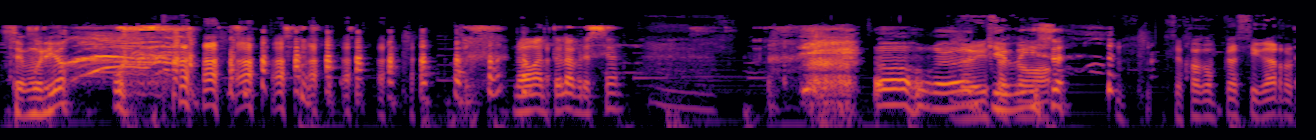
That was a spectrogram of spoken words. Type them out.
Se murió. No aguantó la presión. Oh, weón, qué como- risa. Se fue a comprar cigarros.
